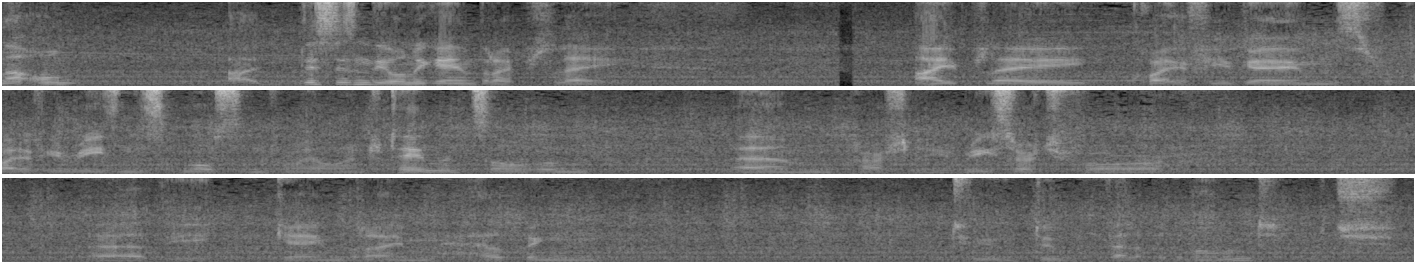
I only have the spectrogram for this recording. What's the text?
not on. Uh, this isn't the only game that I play. I play quite a few games for quite a few reasons, most of them for my own entertainment, some of them um, partially research for uh, the game that I'm helping to develop at the moment, which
